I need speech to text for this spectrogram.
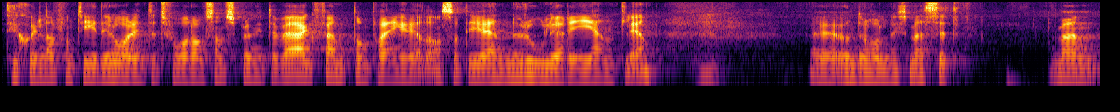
till skillnad från tidigare år inte två lag som sprungit iväg 15 poäng redan. Så det är ännu roligare egentligen. Eh, underhållningsmässigt. Men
